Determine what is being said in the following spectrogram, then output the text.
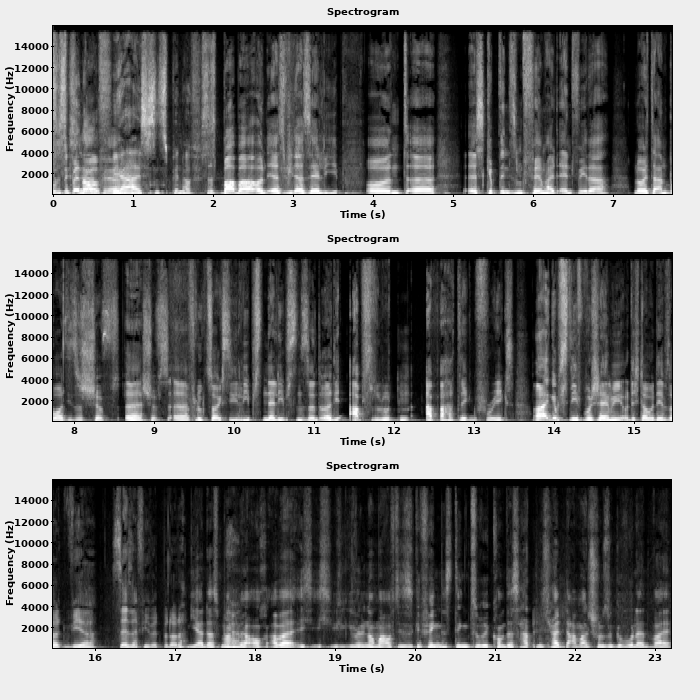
ist ein Spin-off. Ja. Ja, es ist ein Spin-off. Es ist Baba und er ist wieder sehr lieb. Und äh, es gibt in diesem Film halt entweder Leute an Bord dieses Schiffs, äh, Schiffs, äh, Flugzeugs, die die Liebsten der Liebsten sind oder die absoluten abartigen Freaks. Und dann gibt es Steve Buscemi und ich glaube, dem sollten wir sehr, sehr viel widmen, oder? Ja, das machen ja. wir auch. Aber ich, ich, ich will noch mal auf dieses Gefängnisding zurückkommen. Das hat mich halt damals schon so gewundert, weil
